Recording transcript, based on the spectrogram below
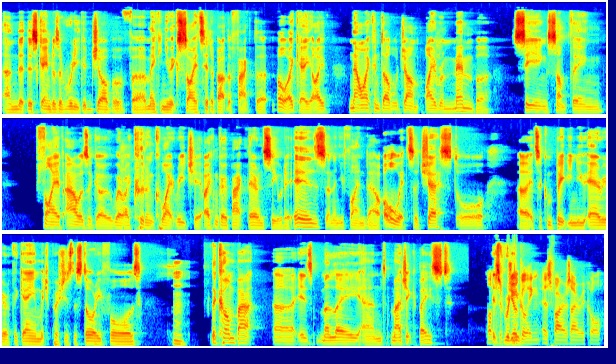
and that this game does a really good job of uh, making you excited about the fact that oh okay i now i can double jump. I remember seeing something five hours ago where i couldn't quite reach it. I can go back there and see what it is and then you find out oh it's a chest or uh, it's a completely new area of the game which pushes the story forward. Hmm. the combat uh, is melee and magic based Lots It's of really- juggling, as far as I recall.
